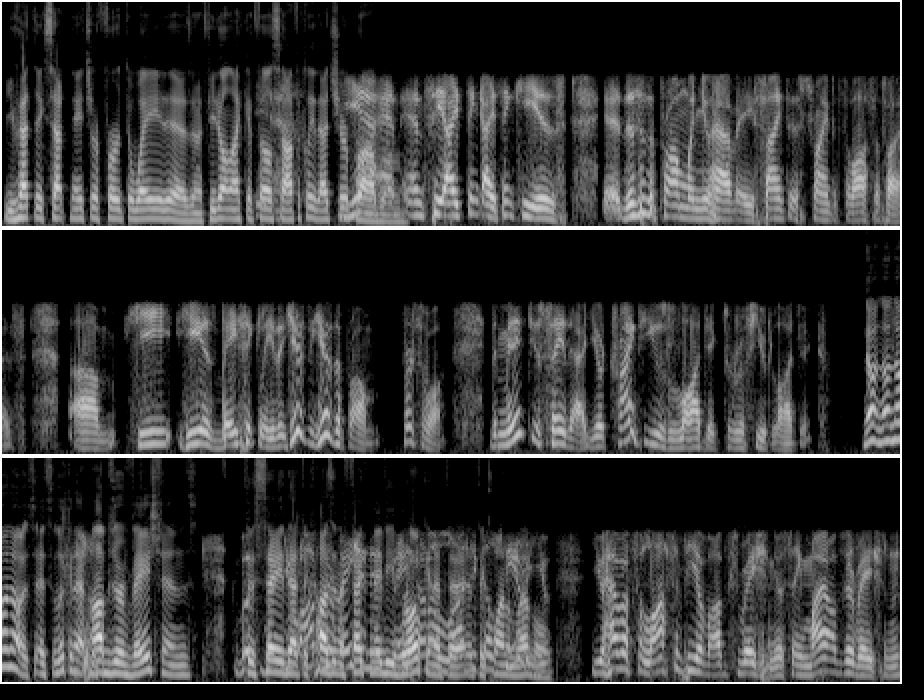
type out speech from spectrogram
you have to accept nature for the way it is, and if you don't like it philosophically, that's your yeah, problem. And, and see, I think I think he is. Uh, this is the problem when you have a scientist trying to philosophize. Um, he he is basically. The, here's here's the problem. First of all, the minute you say that, you're trying to use logic to refute logic. No, no, no, no. It's, it's looking at observations But- to say that the cause and effect may be broken at the, at the quantum theory. level. You, you have a philosophy of observation. You're saying my observation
